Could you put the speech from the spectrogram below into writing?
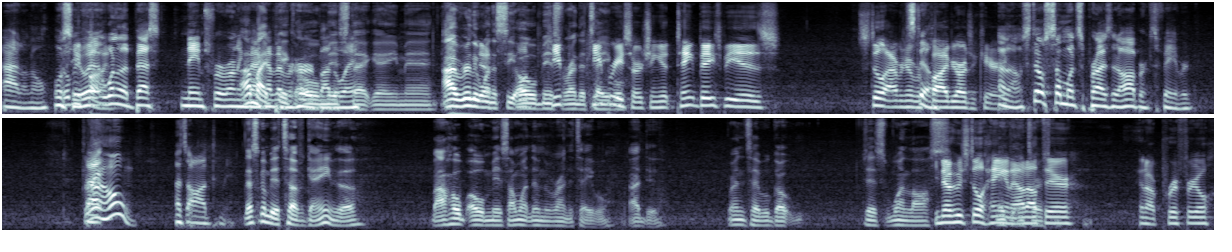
I don't know. We'll He'll see. be fine. One of the best names for a running I back might I've pick ever heard. Ole by the Miss way, that game, man. I really Yeah, want to see well, Ole Miss keep, run the keep table. researching it. Tank Bigsby is still averaging Still. over five yards a carry. I don't know. Still somewhat surprised that Auburn's favored. They're I- at home. That's odd to me. That's gonna be a tough game though. But I hope Ole Miss. I want them to run the table. I do. Run the table. Go. Just one loss. You know who's still hanging out out there in our peripheral?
